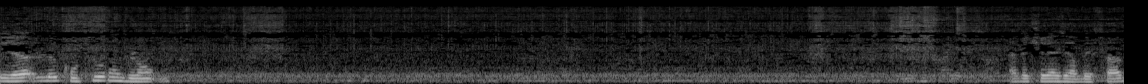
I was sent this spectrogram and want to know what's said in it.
Et là, le contour en blanc. Avec le laser BFAB.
